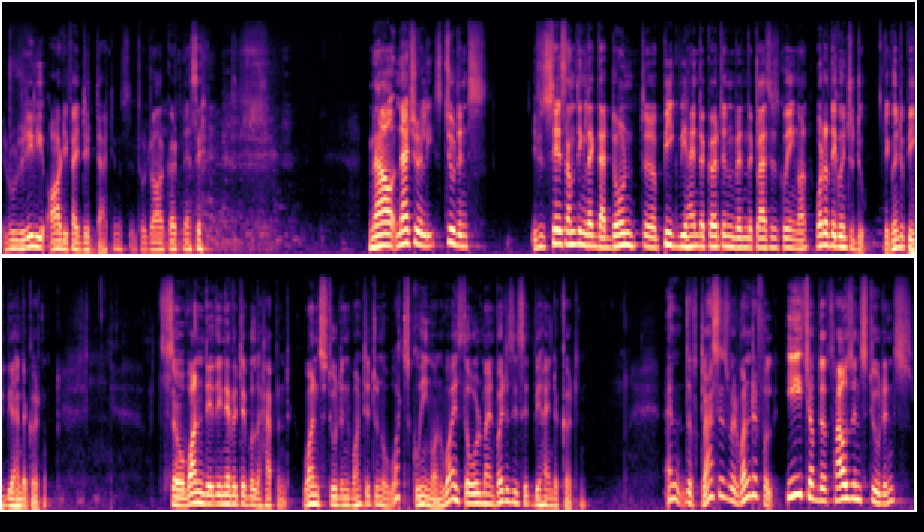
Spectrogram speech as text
It would be really odd if I did that, you know, to draw a curtain and say. now, naturally, students, if you say something like that, don't uh, peek behind the curtain when the class is going on, what are they going to do? They're going to peek behind the curtain. So one day the inevitable happened. One student wanted to know what's going on. Why is the old man, why does he sit behind a curtain? And the classes were wonderful. Each of the thousand students,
